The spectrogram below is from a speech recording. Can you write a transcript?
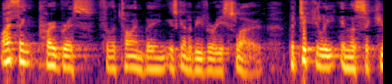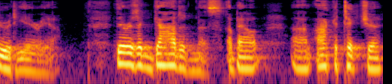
I think progress for the time being is going to be very slow, particularly in the security area. There is a guardedness about um, architecture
